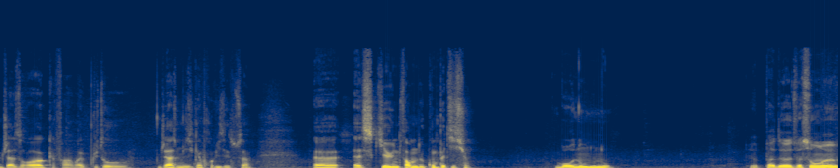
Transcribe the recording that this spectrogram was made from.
jazz rock, enfin ouais, plutôt jazz, musique improvisée, tout ça, est-ce qu'il y a une forme de compétition? Bon, non, non, non. Y a pas de... de toute façon, euh,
